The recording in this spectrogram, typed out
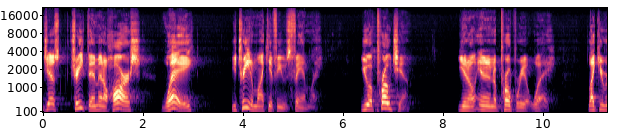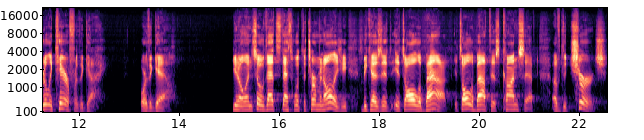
just treat them in a harsh way you treat him like if he was family. You approach him, you know, in an appropriate way, like you really care for the guy or the gal. You know, and so that's that's what the terminology, because it, it's all about. It's all about this concept of the church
